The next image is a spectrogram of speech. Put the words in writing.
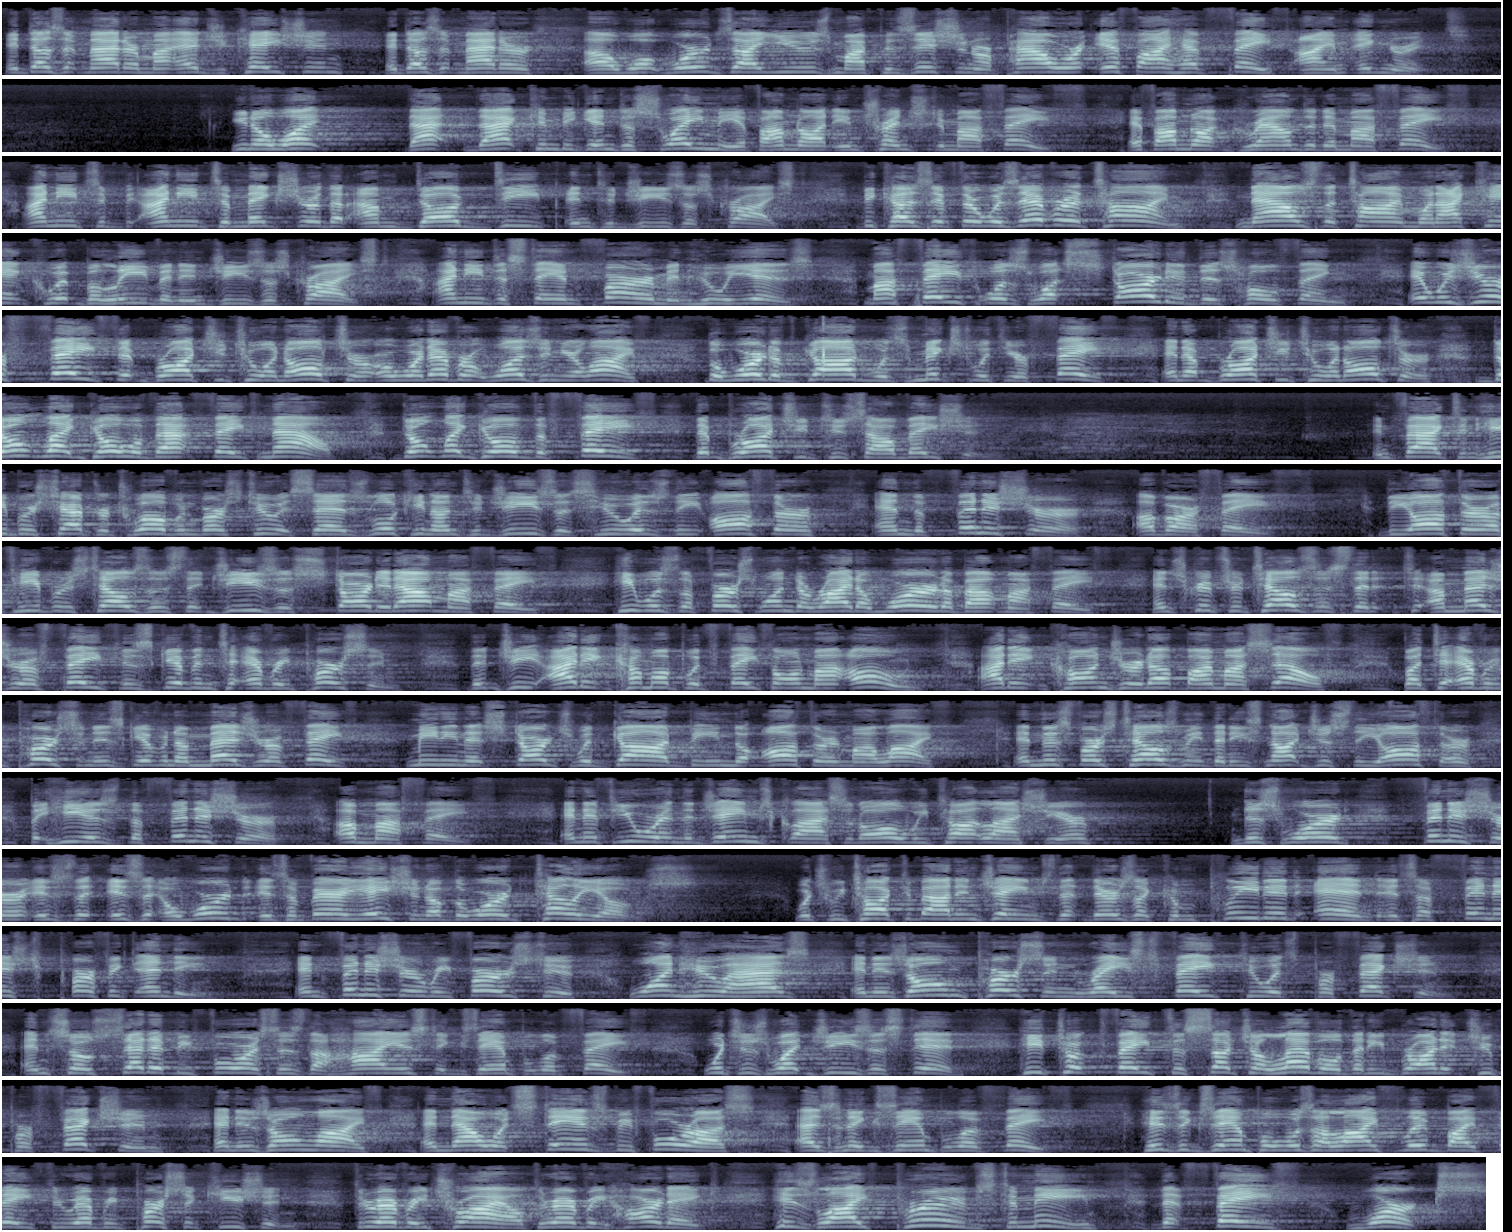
It doesn't matter my education, it doesn't matter uh, what words I use, my position or power. If I have faith, I am ignorant. You know what? That, that can begin to sway me if I'm not entrenched in my faith, if I'm not grounded in my faith. I need, to, I need to make sure that I'm dug deep into Jesus Christ. Because if there was ever a time, now's the time when I can't quit believing in Jesus Christ. I need to stand firm in who He is. My faith was what started this whole thing. It was your faith that brought you to an altar or whatever it was in your life. The Word of God was mixed with your faith and it brought you to an altar. Don't let go of that faith now. Don't let go of the faith that brought you to salvation. In fact, in Hebrews chapter 12 and verse 2, it says, Looking unto Jesus, who is the author and the finisher of our faith. The author of Hebrews tells us that Jesus started out my faith. He was the first one to write a word about my faith. And Scripture tells us that a measure of faith is given to every person. That, gee, I didn't come up with faith on my own, I didn't conjure it up by myself. But to every person is given a measure of faith, meaning it starts with God being the author in my life. And this verse tells me that He's not just the author, but He is the finisher of my faith. And if you were in the James class at all, we taught last year, this word finisher is, the, is a word is a variation of the word teleos, which we talked about in James, that there's a completed end. It's a finished, perfect ending. And finisher refers to one who has, in his own person, raised faith to its perfection. And so set it before us as the highest example of faith, which is what Jesus did. He took faith to such a level that he brought it to perfection in his own life. And now it stands before us as an example of faith. His example was a life lived by faith through every persecution, through every trial, through every heartache. His life proves to me that faith works.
